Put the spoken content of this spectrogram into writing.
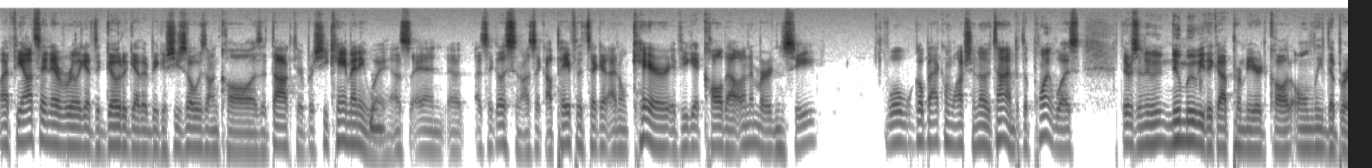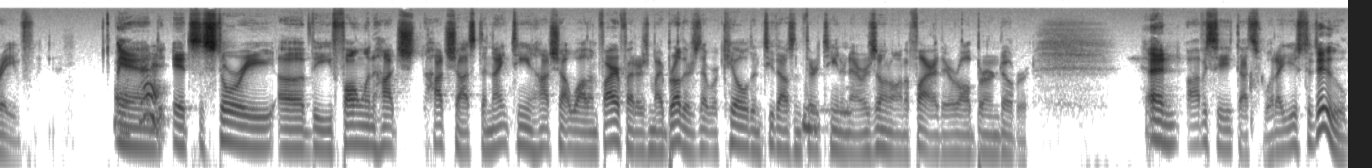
my fiance never really got to go together because she's always on call as a doctor, but she came anyway. Mm-hmm. I was, and uh, I was like, listen, I was like, I'll pay for the ticket. I don't care if you get called out on emergency. We'll, we'll go back and watch another time. But the point was, there's a new new movie that got premiered called Only the Brave. And okay. it's the story of the fallen hot sh- hotshots, the 19 hotshot wildland firefighters, my brothers that were killed in 2013 mm-hmm. in Arizona on a fire. They were all burned over. And obviously, that's what I used to do.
